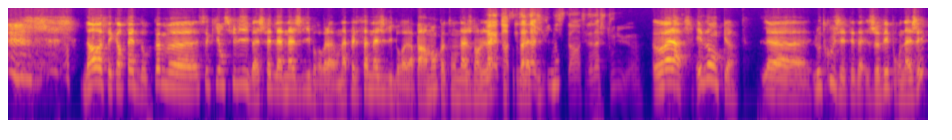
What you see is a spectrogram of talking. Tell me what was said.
non, c'est qu'en fait, donc comme euh, ceux qui ont suivi, bah, je fais de la nage libre. Voilà, on appelle ça nage libre. Apparemment, quand on nage dans le lac, c'est de la, nage hein, c'est de la nage tout nu. Hein. Voilà. Et donc, l'autre coup, je vais pour nager,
